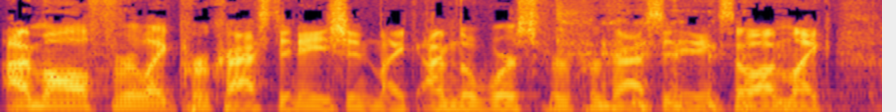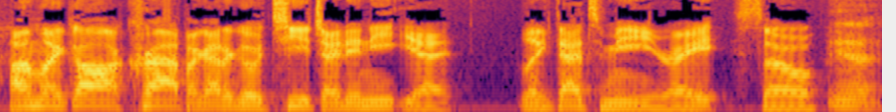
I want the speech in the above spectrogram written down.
I'm all for like procrastination. Like I'm the worst for procrastinating. so I'm like I'm like, "Oh crap, I got to go teach. I didn't eat yet." Like that's me, right? So Yeah.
